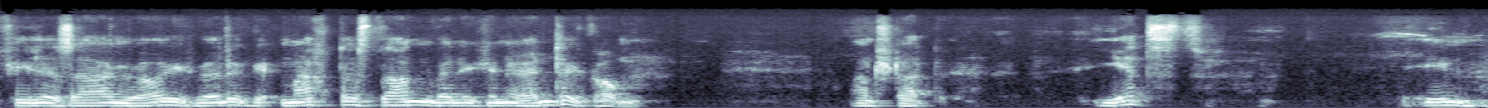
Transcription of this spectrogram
viele sagen, ja, ich würde, mach das dann, wenn ich in Rente komme. Anstatt jetzt im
